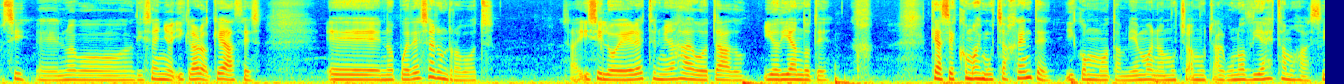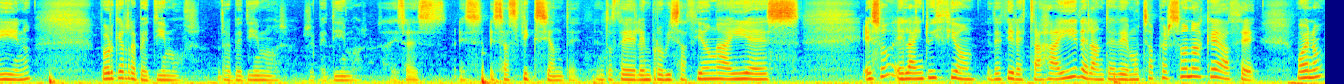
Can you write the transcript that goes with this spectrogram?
sí, el nuevo diseño. Y claro, ¿qué haces? Eh, no puedes ser un robot. Y si lo eres, terminas agotado y odiándote. que así es como hay mucha gente y como también, bueno, mucho, mucho- algunos días estamos así, ¿no? Porque repetimos, repetimos, repetimos. Eso es, es, es asfixiante. Entonces la improvisación ahí es eso, es la intuición. Es decir, estás ahí delante de muchas personas, ¿qué haces? Bueno,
